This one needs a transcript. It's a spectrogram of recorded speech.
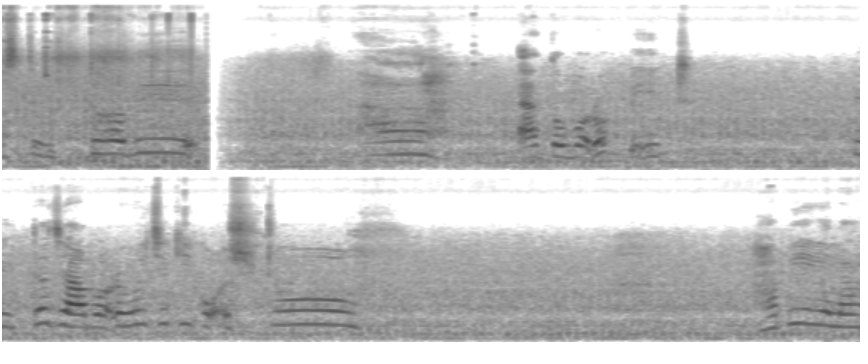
আস্তে উঠতে হবে। এত বড় পেট। পেটটা যা বড় হয়েছে, কি কষ্ট। হাঁপিয়ে গেলাম।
